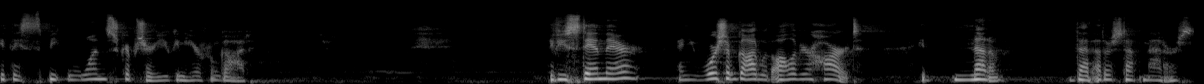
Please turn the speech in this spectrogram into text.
if they speak one scripture, you can hear from God. If you stand there and you worship God with all of your heart, it, none of that other stuff matters.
